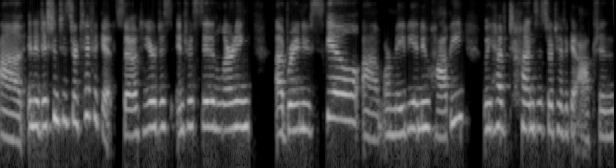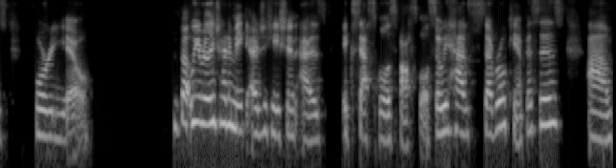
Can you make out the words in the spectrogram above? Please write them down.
Uh, in addition to certificates. So if you're just interested in learning a brand new skill um, or maybe a new hobby, we have tons of certificate options for you. But we really try to make education as accessible as possible. So we have several campuses um,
